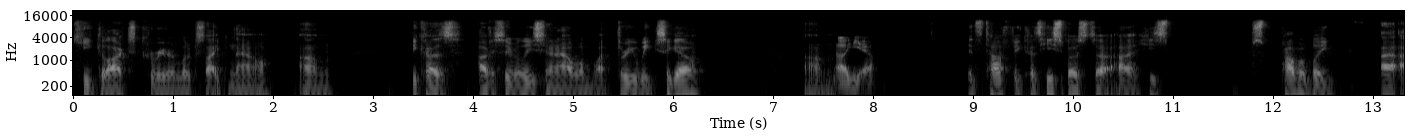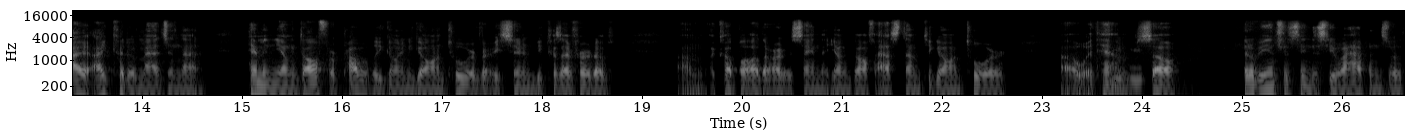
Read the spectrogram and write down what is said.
Key Glock's career looks like now, um, because obviously releasing an album what three weeks ago, um, Oh yeah. it's tough because he's supposed to. Uh, he's probably. I, I I could imagine that him and Young Dolph are probably going to go on tour very soon because I've heard of um, a couple other artists saying that Young Dolph asked them to go on tour uh, with him. Mhm. So it'll be interesting to see what happens with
